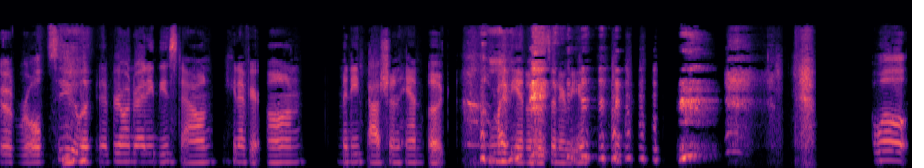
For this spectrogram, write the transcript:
good rule too. Mhm. Look, everyone writing these down, you can have your own mini fashion handbook by the end of this interview. Well,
